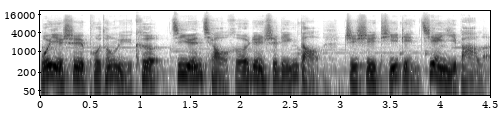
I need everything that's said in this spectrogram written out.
我也是普通旅客，机缘巧合认识领导，只是提点建议罢了。”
